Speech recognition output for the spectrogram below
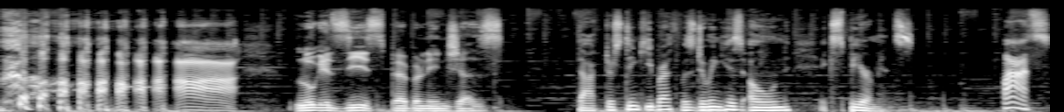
Look at these purple ninjas. Dr. Stinky Breath was doing his own experiments. Boss,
